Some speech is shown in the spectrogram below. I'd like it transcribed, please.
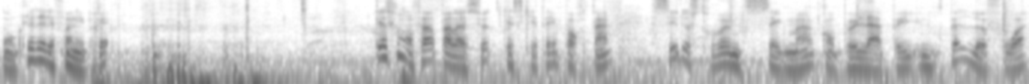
Donc le téléphone est prêt. Qu'est-ce qu'on va faire par la suite? Qu'est-ce qui est important? C'est de se trouver un petit segment qu'on peut laper une coupelle de fois.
